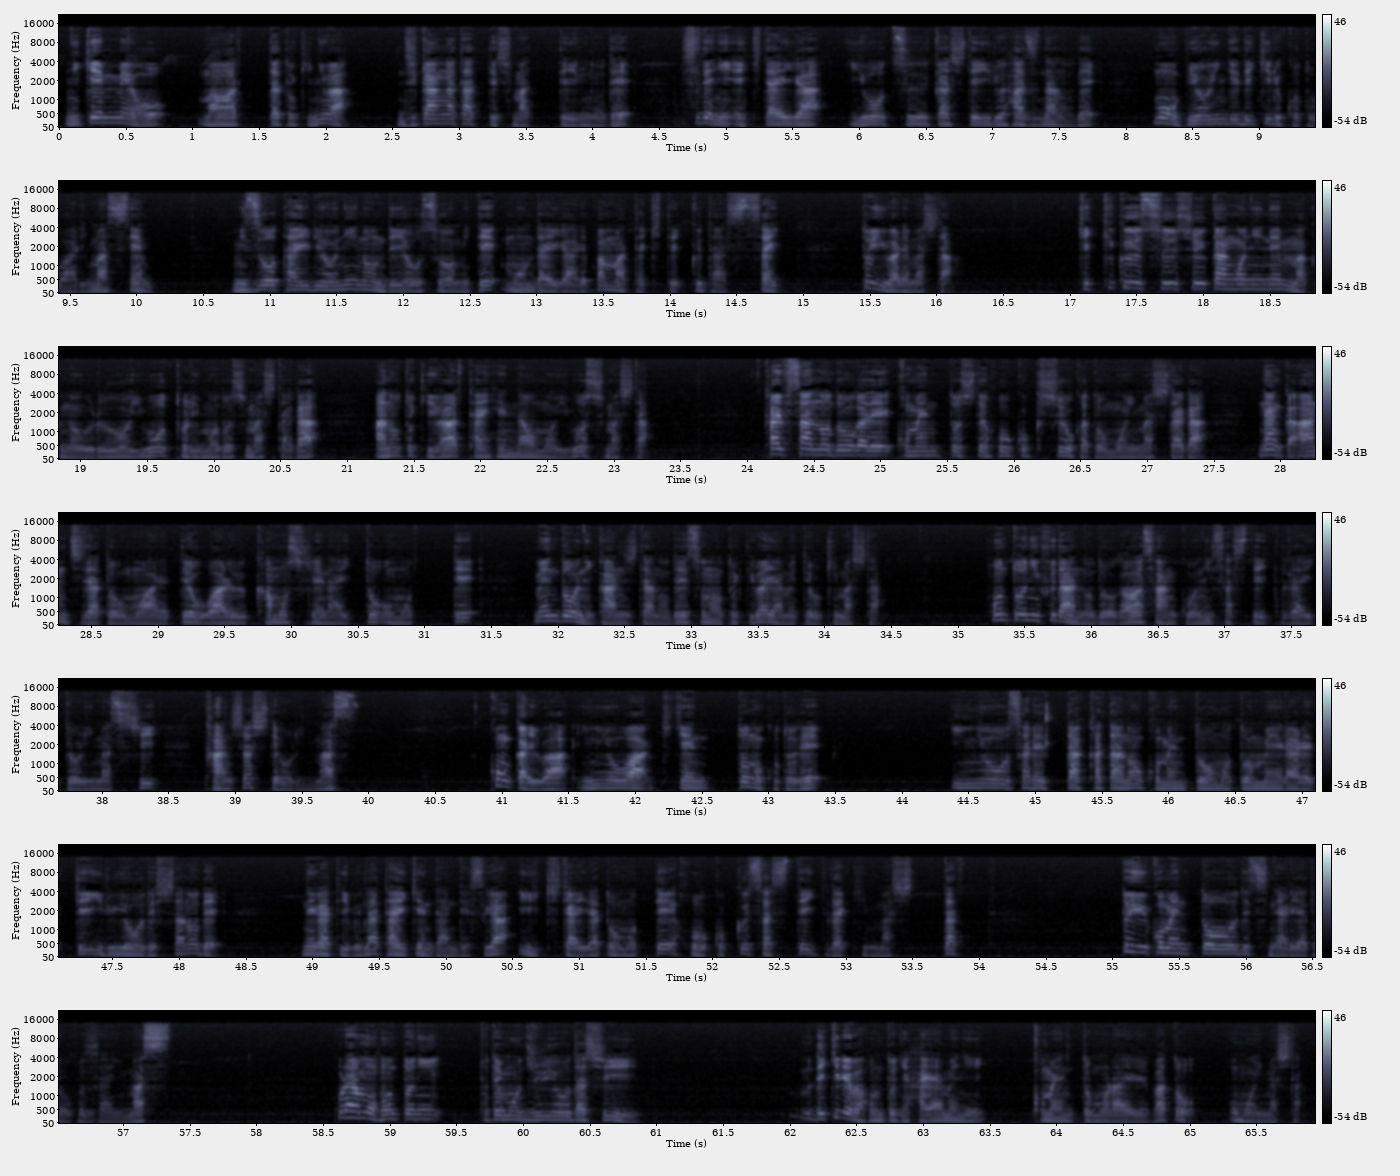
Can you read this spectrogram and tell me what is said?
2件目を回った時には時間が経ってしまっているのですでに液体が胃を通過しているはずなのでもう病院でできることはありません。水を大量に飲んで様子を見て問題があればまた来てください。と言われました。結局数週間後に粘膜の潤いを取り戻しましたがあの時は大変な思いをしました。海部さんの動画でコメントして報告しようかと思いましたがなんかアンチだと思われて終わるかもしれないと思って面倒に感じたのでその時はやめておきました。本当に普段の動画は参考にさせていただいておりますし感謝しております。今回は引用は危険とのことで引用された方のコメントを求められているようでしたのでネガティブな体験談ですがいい機会だと思って報告させていただきました。というコメントですね。ありがとうございます。これはもう本当にとても重要だしできれば本当に早めにコメントもらえればと思いました。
